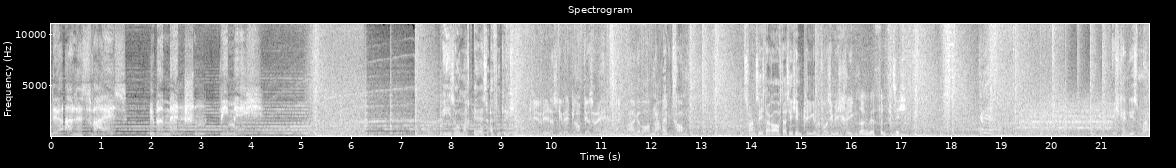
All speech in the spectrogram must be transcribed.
Mann, der alles weiß über Menschen wie mich. Wieso macht er es öffentlich? Er will, dass die Welt glaubt, er sei ein wahr gewordener Albtraum. 20 darauf, dass ich ihn kriege, bevor sie mich kriegen. Sagen wir 50. Ich kenne diesen Mann.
